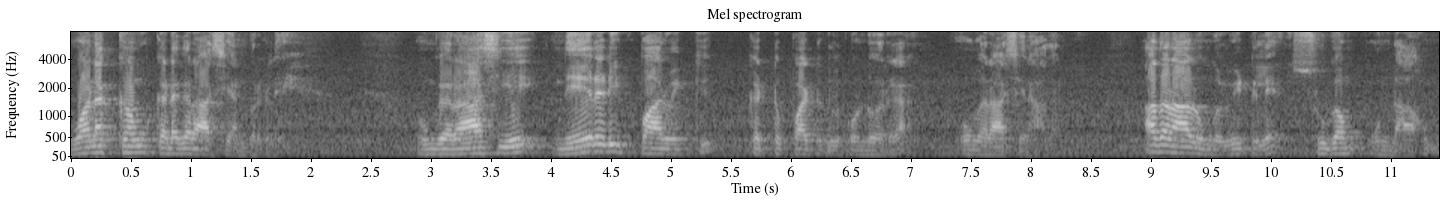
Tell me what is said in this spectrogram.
வணக்கம் கடகராசி அன்பர்களே. உங்கள் ராசியை நேரடி பார்வைக்கு கட்டுப்பாட்டுக்குள் கொண்டு வருக உங்கள் ராசிநாதன். அதனால் உங்கள் வீட்டிலே சுகம் உண்டாகும்.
